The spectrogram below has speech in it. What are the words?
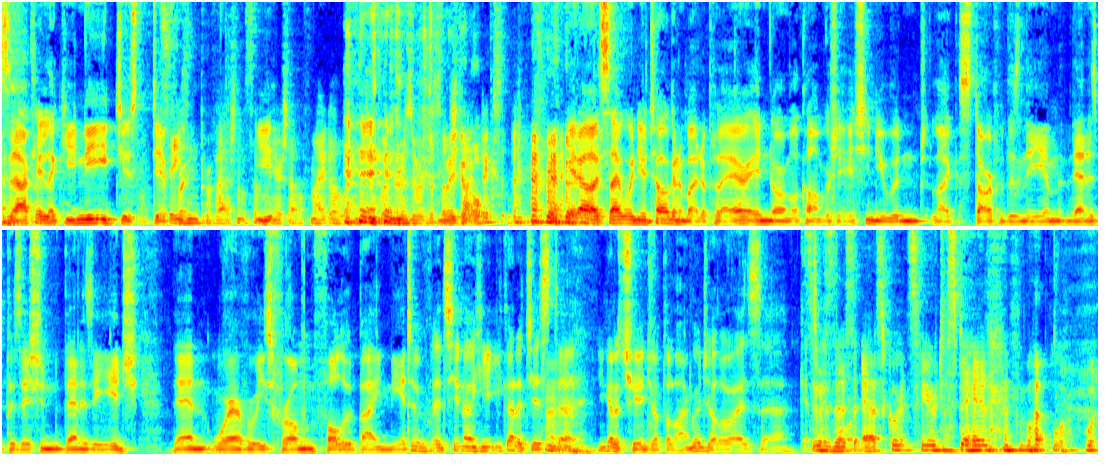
exactly like you need just Seasoned different. professional some You- yourself, Michael. When, when resort to such Make it up. tactics. You know, it's like when you're talking about a player in normal conversation, you wouldn't like start with his name, then his position, then his age, then wherever he's from, followed by native. It's you know you, you gotta just uh, you gotta change up the language, otherwise. Uh, it gets so is this escorts here to stay? And what, what, what,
